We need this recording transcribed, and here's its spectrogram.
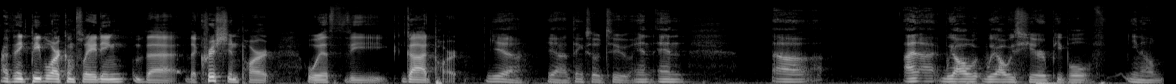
I think people are conflating that the Christian part with the God part Yeah, yeah, I think so too. And and uh, I, I we all we always hear people, you know,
